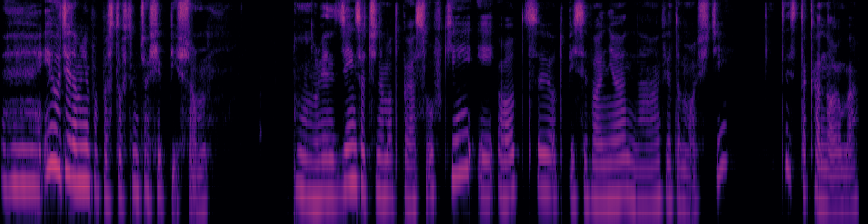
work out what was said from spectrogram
yy, i ludzie do mnie po prostu w tym czasie piszą. Mm, Więc dzień zaczynam od prasówki i od y, odpisywania na wiadomości. To jest taka norma.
